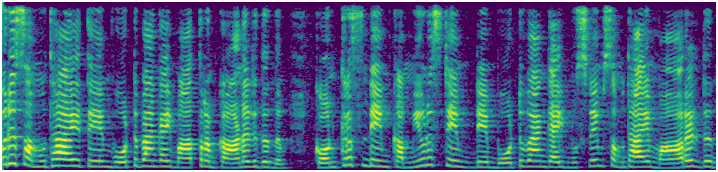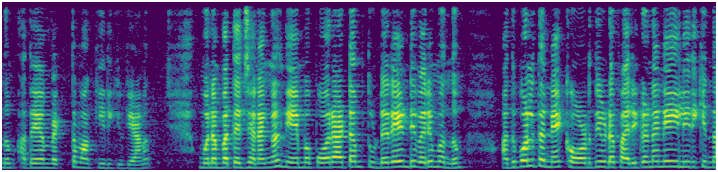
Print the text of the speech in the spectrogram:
ഒരു സമുദായത്തെയും വോട്ട് ബാങ്കായി മാത്രം കാണരുതെന്നും കോൺഗ്രസിന്റെയും കമ്മ്യൂണിസ്റ്റിന്റെയും വോട്ട് ബാങ്കായി മുസ്ലിം സമുദായം മാറരുതെന്നും അദ്ദേഹം വ്യക്തമാക്കിയിരിക്കുകയാണ്. മുനമ്പത്തെ ജനങ്ങൾ നിയമ പോരാട്ടം തുടരേണ്ടി വരുമെന്നും അതുപോലെ തന്നെ കോടതിയുടെ പരിഗണനയിലിരിക്കുന്ന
